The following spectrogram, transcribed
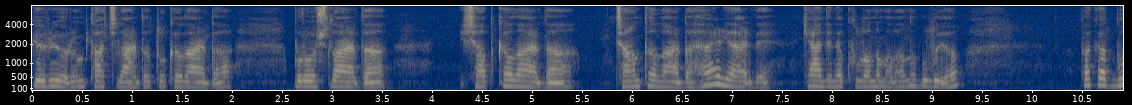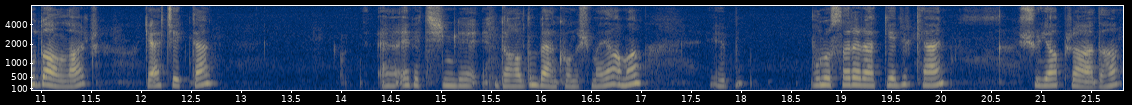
görüyorum. Taçlarda, tokalarda, broşlarda, şapkalarda, çantalarda her yerde kendine kullanım alanı buluyor. Fakat bu dallar gerçekten evet şimdi daldım ben konuşmaya ama e, bunu sararak gelirken şu yaprağı da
